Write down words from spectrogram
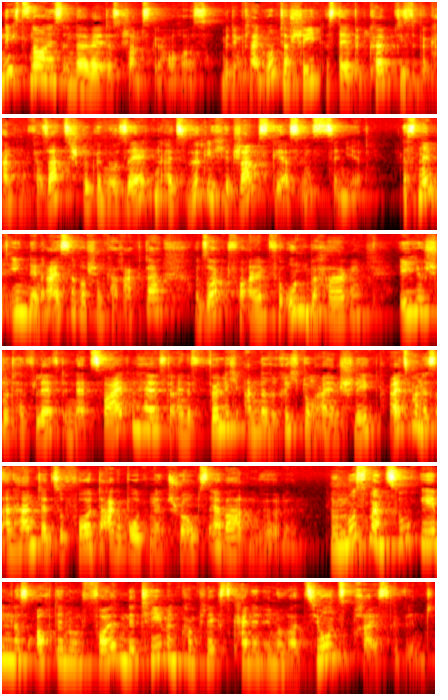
Nichts Neues in der Welt des Jumpscare-Horrors. Mit dem kleinen Unterschied, dass David Köpp diese bekannten Versatzstücke nur selten als wirkliche Jumpscares inszeniert. Es nimmt ihnen den reißerischen Charakter und sorgt vor allem für Unbehagen, ehe You Should Have Left in der zweiten Hälfte eine völlig andere Richtung einschlägt, als man es anhand der zuvor dargebotenen Tropes erwarten würde. Nun muss man zugeben, dass auch der nun folgende Themenkomplex keinen Innovationspreis gewinnt.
